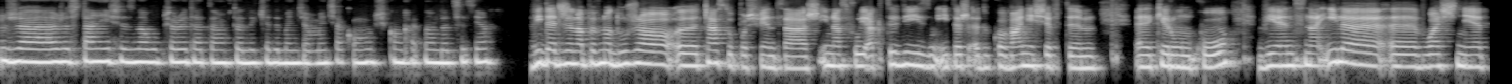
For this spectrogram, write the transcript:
że, że stanie się znowu priorytetem wtedy, kiedy będziemy mieć jakąś konkretną decyzję. Widać, że na pewno dużo e, czasu poświęcasz i na swój aktywizm, i też edukowanie się w tym e, kierunku, więc na ile e, właśnie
